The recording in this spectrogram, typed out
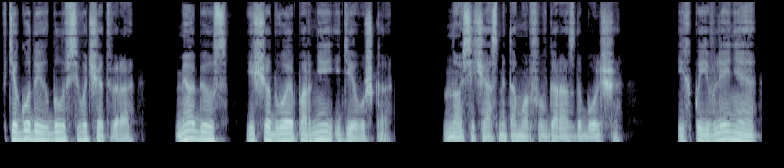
В те годы их было всего четверо. Мёбиус, еще двое парней и девушка. Но сейчас метаморфов гораздо больше. Их появление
